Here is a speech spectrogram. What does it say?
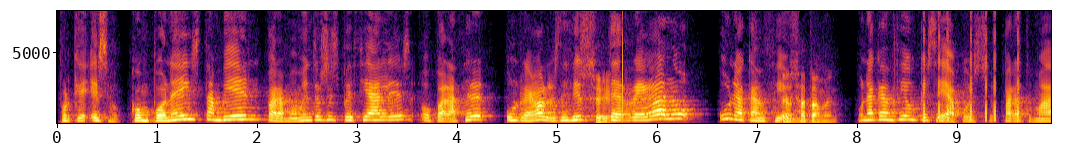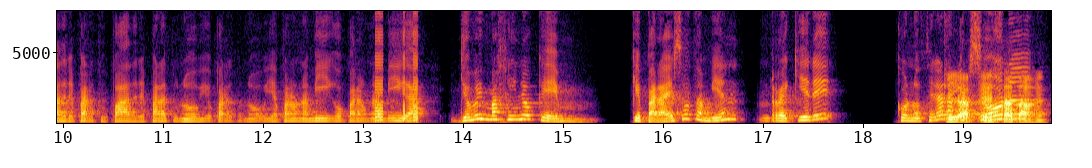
Porque eso, componéis también para momentos especiales o para hacer un regalo. Es decir, Sí. te regalo una canción. Exactamente. Una canción que sea pues para tu madre, para tu padre, para tu novio, para tu novia, para un amigo, para una amiga. Yo me imagino que, que para eso también requiere conocer a la persona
